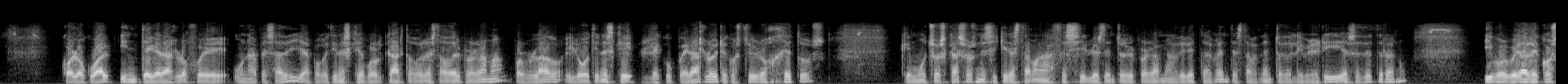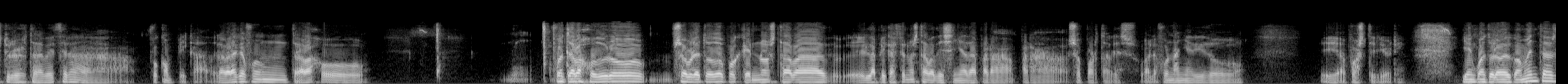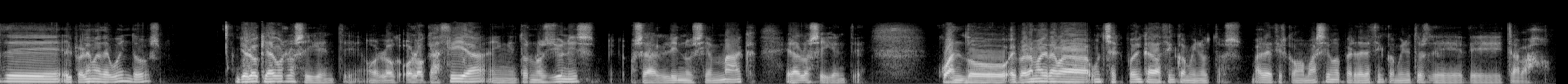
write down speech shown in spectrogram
con lo cual integrarlo fue una pesadilla, porque tienes que volcar todo el estado del programa, por un lado, y luego tienes que recuperarlo y reconstruir objetos que en muchos casos ni siquiera estaban accesibles dentro del programa directamente, estaban dentro de librerías, etcétera, ¿no? Y volver a reconstruir otra vez era fue complicado. La verdad que fue un trabajo fue un trabajo duro, sobre todo porque no estaba la aplicación no estaba diseñada para, para soportar eso, ¿vale? Fue un añadido eh, a posteriori. Y en cuanto a lo que comentas del problema de Windows, yo lo que hago es lo siguiente, o lo, o lo que hacía en entornos Unix, o sea, Linux y en Mac, era lo siguiente. Cuando el programa graba un checkpoint cada 5 minutos, ¿vale? Es decir, como máximo perderé 5 minutos de, de, trabajo.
